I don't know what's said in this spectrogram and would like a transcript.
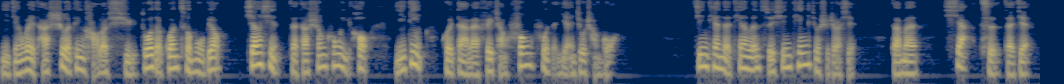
已经为它设定好了许多的观测目标，相信在它升空以后，一定会带来非常丰富的研究成果。今天的天文随心听就是这些，咱们下次再见。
